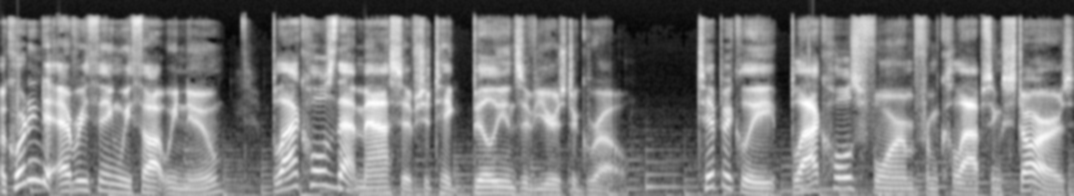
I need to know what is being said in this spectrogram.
According to everything we thought we knew, Black holes that massive should take billions of years to grow. Typically, black holes form from collapsing stars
